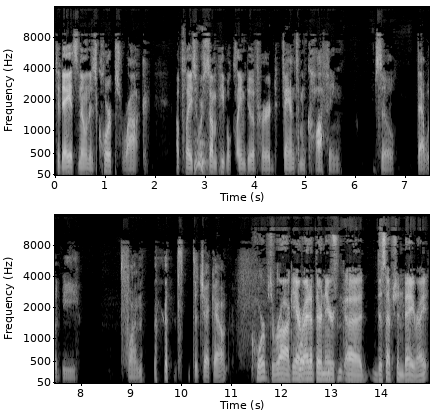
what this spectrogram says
Today, it's known as Corpse Rock, a place where some people claim to have heard phantom coughing. So that would be fun to check out. Corpse Rock, yeah, Cor- right up there near uh, Deception Bay, right?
